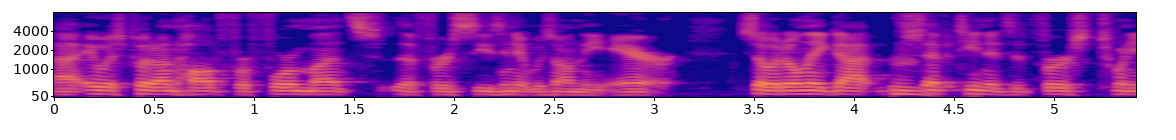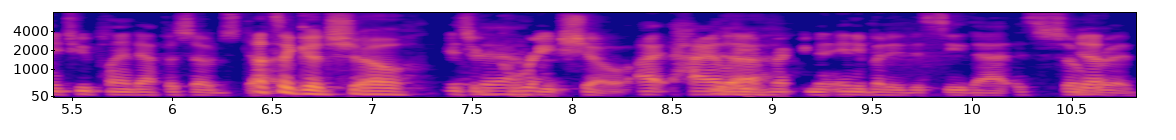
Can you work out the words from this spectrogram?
uh, it was put on hold for four months. The first season, it was on the air. So it only got mm. 17 of the first 22 planned episodes done. That's a good show. It's a yeah. great show. I highly yeah. recommend anybody to see that. It's so yep. good.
